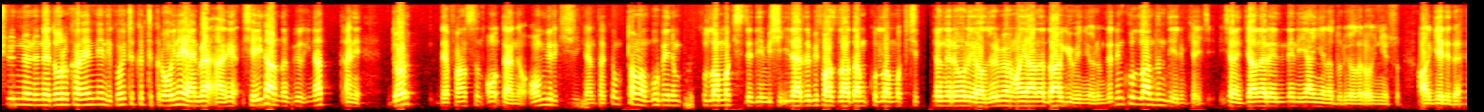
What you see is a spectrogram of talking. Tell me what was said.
Üçlünün önüne doğru kan elini koy tıkır tıkır oyna yani ben hani şeyi de anlamıyorum inat hani dört defansın on, yani 11 kişiyken takım tamam bu benim kullanmak istediğim bir şey. İleride bir fazla adam kullanmak için Caner'i oraya alıyorum hem ayağına daha güveniyorum dedin. Kullandın diyelim ki. Yani Caner elinden yan yana duruyorlar oynuyorsun. Geride.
